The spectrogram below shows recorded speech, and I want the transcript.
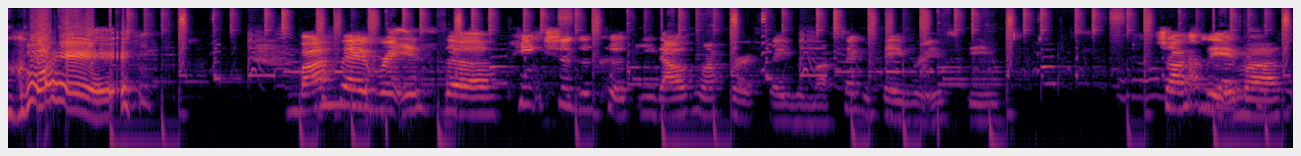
Go ahead. My favorite is the pink sugar cookie. That was my first favorite. My second favorite is the chocolate. And my of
